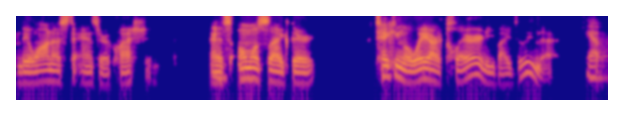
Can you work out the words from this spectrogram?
And they want us to answer a question. And mm. it's almost like they're taking away our clarity by doing that. Yep.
